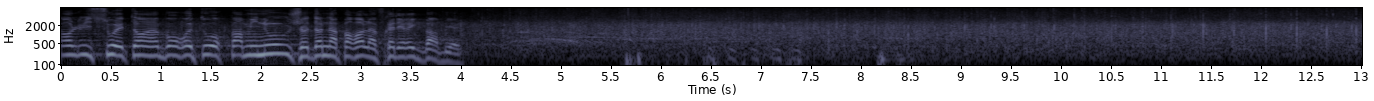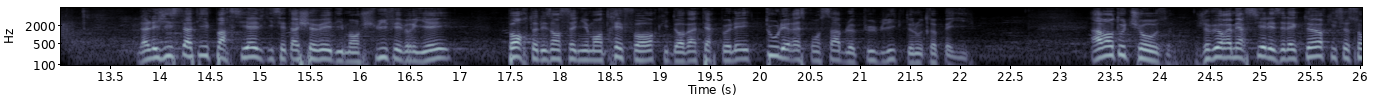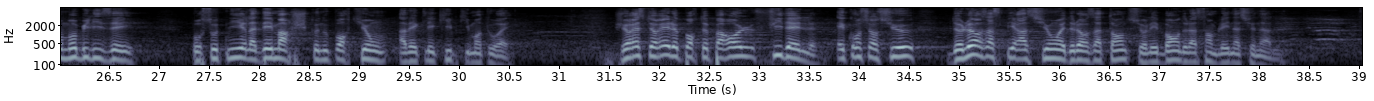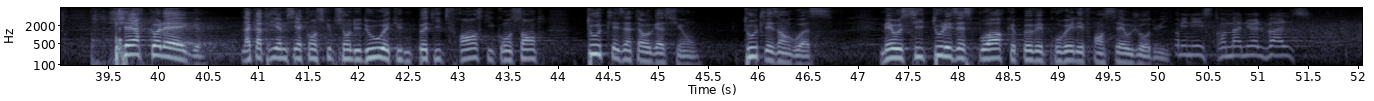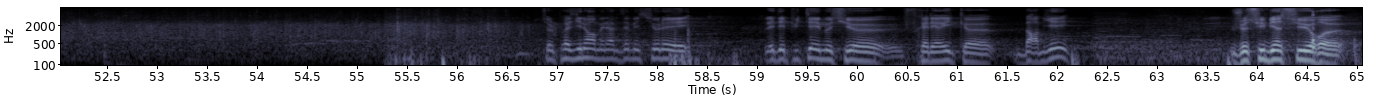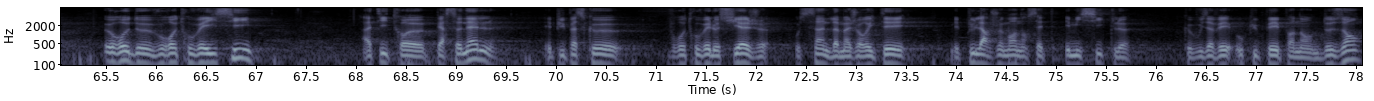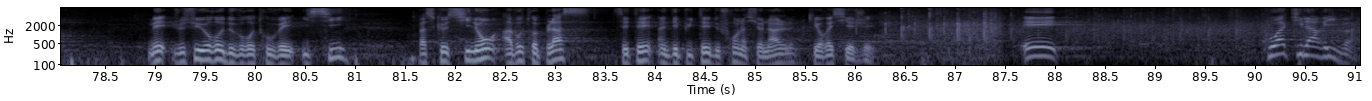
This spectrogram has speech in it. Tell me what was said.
En lui souhaitant un bon retour parmi nous, je donne la parole à Frédéric Barbier. La législative partielle qui s'est achevée dimanche 8 février porte des enseignements très forts qui doivent interpeller tous les responsables publics de notre pays. Avant toute chose, je veux remercier les électeurs qui se sont mobilisés pour soutenir la démarche que nous portions avec l'équipe qui m'entourait. Je resterai le porte-parole fidèle et consciencieux de leurs aspirations et de leurs attentes sur les bancs de l'Assemblée nationale. Chers collègues, la quatrième circonscription du Doubs est une petite France qui concentre toutes les interrogations, toutes les angoisses, mais aussi tous les espoirs que peuvent éprouver les Français aujourd'hui. Ministre Manuel Valls. Monsieur le Président, Mesdames et Messieurs les, députés, Monsieur Frédéric euh, Barbier, je suis bien sûr euh, heureux de vous retrouver ici à titre euh, personnel et puis parce que vous retrouvez le siège au sein de la majorité, mais plus largement dans cet hémicycle que vous avez occupé pendant deux ans. Mais je suis heureux de vous retrouver ici parce que sinon, à votre place, c'était un député du Front National qui aurait siégé. Et quoi qu'il arrive,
